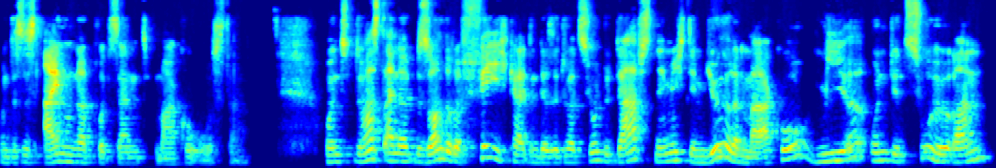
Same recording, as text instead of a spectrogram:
und es ist 100 Prozent Marco Oster. Und du hast eine besondere Fähigkeit in der Situation. Du darfst nämlich dem jüngeren Marco, mir und den Zuhörern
